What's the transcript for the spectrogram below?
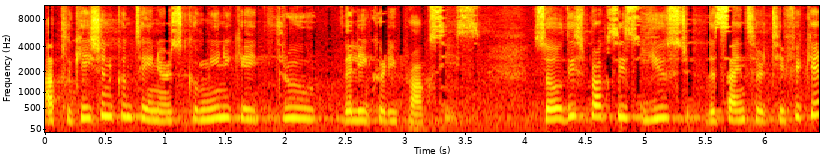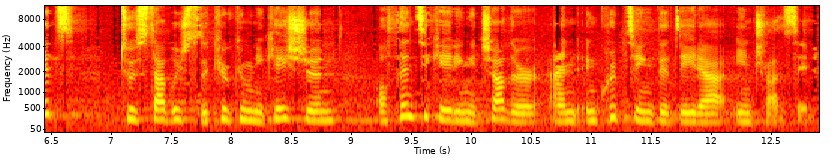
application containers communicate through the Linkerd proxies. So these proxies used the signed certificates to establish secure communication, authenticating each other, and encrypting the data in transit.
